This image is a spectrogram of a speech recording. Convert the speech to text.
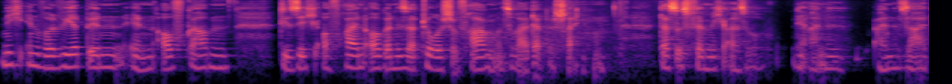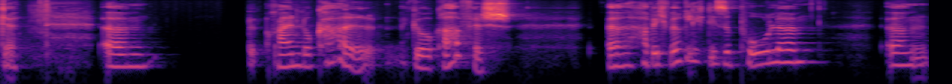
nicht involviert bin in Aufgaben, die sich auf rein organisatorische Fragen und so weiter beschränken. Das ist für mich also die eine, eine Seite. Ähm, rein lokal, geografisch, äh, habe ich wirklich diese Pole, ähm,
